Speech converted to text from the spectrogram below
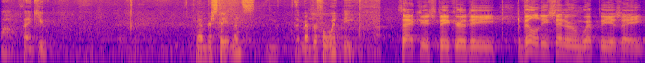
Wow, thank you. Member statements. The member for Whitby. Thank you, Speaker. The Ability Centre in Whitby is a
